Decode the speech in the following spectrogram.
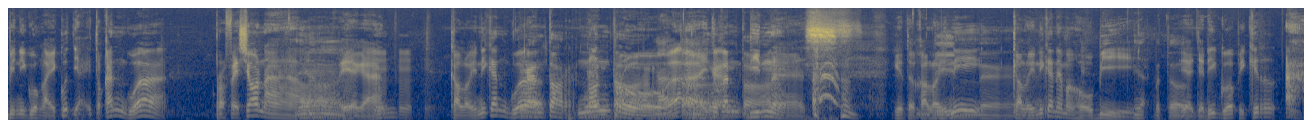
bini gue nggak ikut, ya itu kan gue profesional, ya kan. Kalau ini kan gue non pro, ngantor, itu kan ngantor. dinas. gitu. Kalau ini kalau ini kan emang hobi. Ya, betul. Ya jadi gue pikir ah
